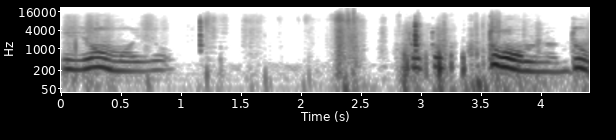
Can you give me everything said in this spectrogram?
Йо-моє. Тут томно, ду.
